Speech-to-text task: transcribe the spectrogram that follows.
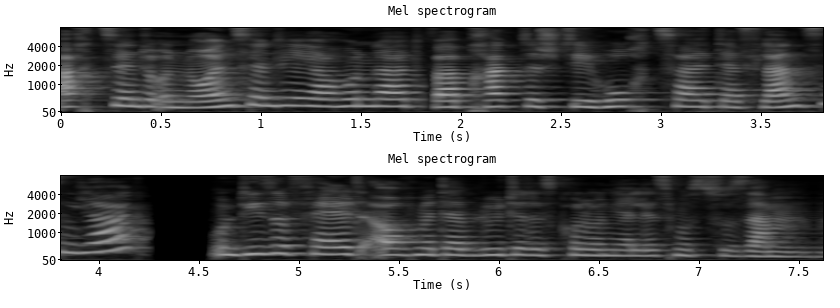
18. und 19. Jahrhundert war praktisch die Hochzeit der Pflanzenjagd und diese fällt auch mit der Blüte des Kolonialismus zusammen.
